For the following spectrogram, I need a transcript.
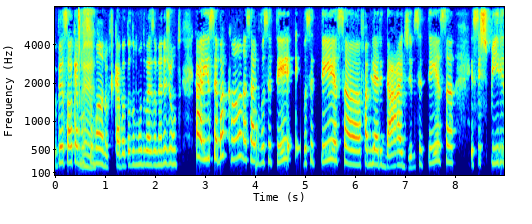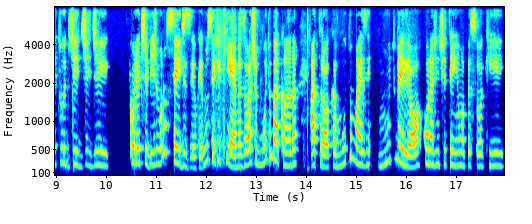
o pessoal que é muçulmano, ficava todo mundo mais ou menos junto. Cara, isso é bacana, sabe? Você ter, você ter essa familiaridade, você ter essa, esse espírito de, de, de coletivismo, eu não sei dizer o que, não sei o que que é, mas eu acho muito bacana a troca muito mais, muito melhor quando a gente tem uma pessoa que,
